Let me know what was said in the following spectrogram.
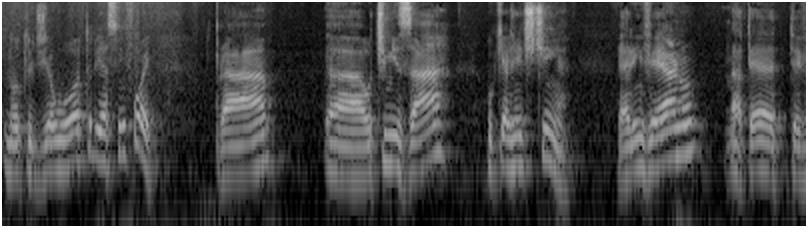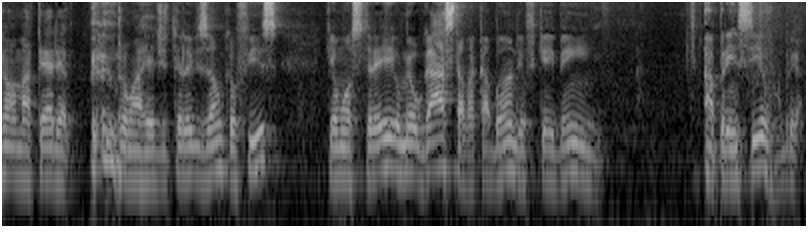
no outro dia o outro, e assim foi. Para uh, ah, otimizar o que a gente tinha. Era inverno, até teve uma matéria para uma rede de televisão que eu fiz, que eu mostrei, o meu gás estava acabando, eu fiquei bem apreensivo, obrigado.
